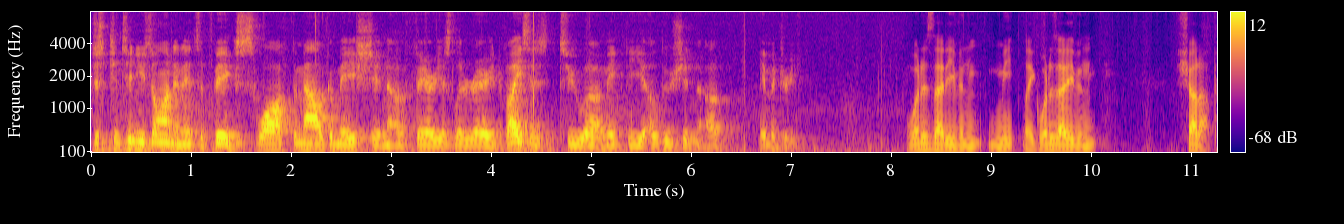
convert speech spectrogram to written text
just continues on, and it's a big swath amalgamation of various literary devices to uh, make the illusion of imagery. What does that even mean? Like, what does that even. Shut up.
